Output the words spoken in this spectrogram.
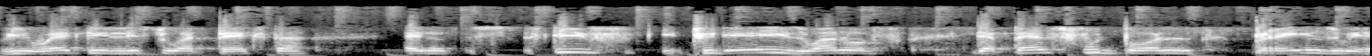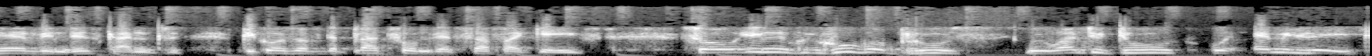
We worked with Stuart Baxter. And Steve today is one of the best football brains we have in this country because of the platform that Safa gave. So in Hugo Broos, we want to do, we emulate.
